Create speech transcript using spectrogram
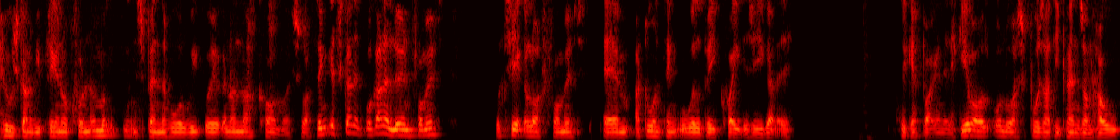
who's going to be playing up front and spend the whole week working on that, we? So I think it's going to we're going to learn from it. We'll take a lot from it. Um, I don't think we will be quite as eager to to get back into the game. Although I suppose that depends on how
